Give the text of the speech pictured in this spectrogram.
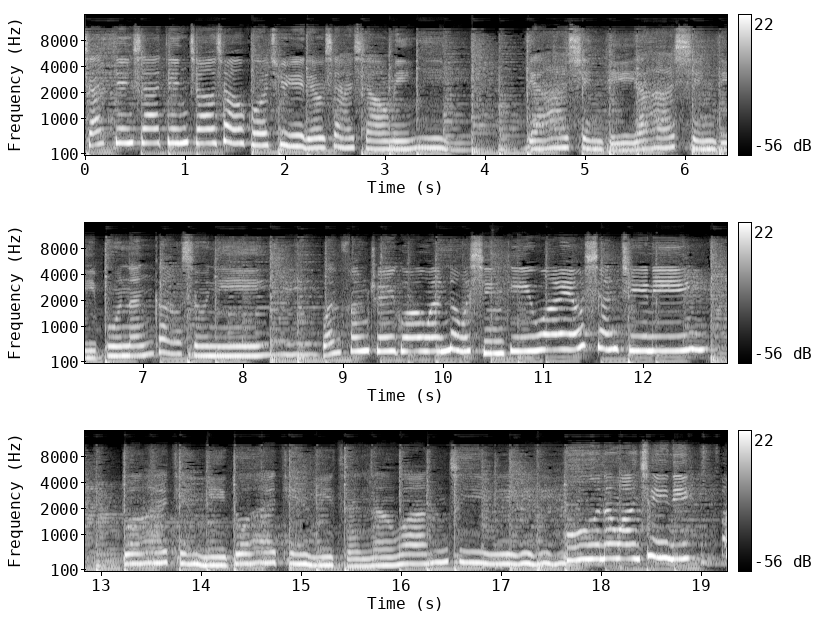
夏天，夏天悄悄过去，留下小秘密。呀，心底呀，心底不能告诉你。晚风吹过，温暖我心底，我又想起你。多甜蜜，多甜蜜，怎能忘记？不能忘记你，把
